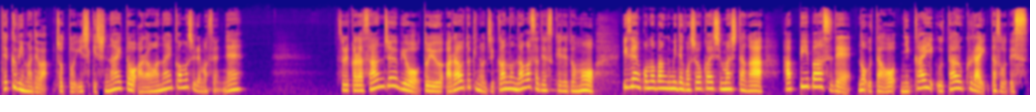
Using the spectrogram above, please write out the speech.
手首まではちょっと意識しないと洗わないかもしれませんね。それから30秒という洗う時の時間の長さですけれども、以前この番組でご紹介しましたが、ハッピーバースデーの歌を2回歌うくらいだそうです。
